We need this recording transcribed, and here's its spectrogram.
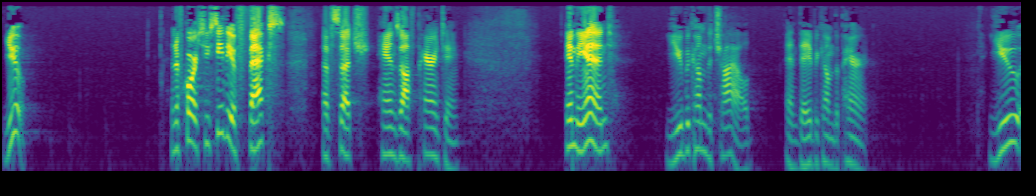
you. And of course, you see the effects of such hands off parenting. In the end, you become the child and they become the parent. You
